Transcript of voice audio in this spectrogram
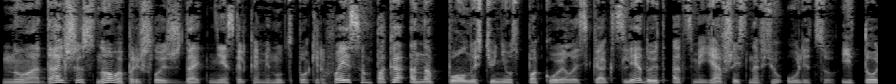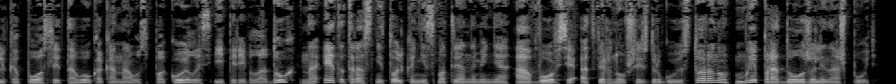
Ну а дальше снова пришлось ждать несколько минут с покерфейсом, пока она полностью не успокоилась, как следует, отсмеявшись на всю улицу. И только после того, как она успокоилась и перевела дух, на этот раз не только несмотря на меня, а вовсе отвернувшись в другую сторону, мы продолжили наш путь.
